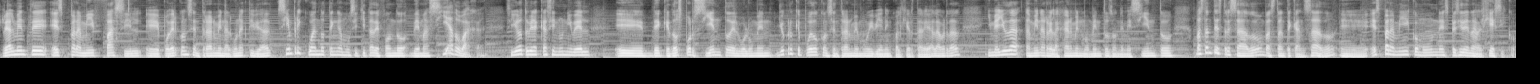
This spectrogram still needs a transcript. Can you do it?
Realmente es para mí fácil eh, poder concentrarme en alguna actividad siempre y cuando tenga musiquita de fondo demasiado baja. Si yo tuviera casi en un nivel eh, de que 2% del volumen, yo creo que puedo concentrarme muy bien en cualquier tarea, la verdad. Y me ayuda también a relajarme en momentos donde me siento bastante estresado, bastante cansado. Eh, es para mí como una especie de analgésico.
